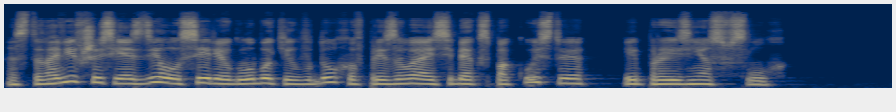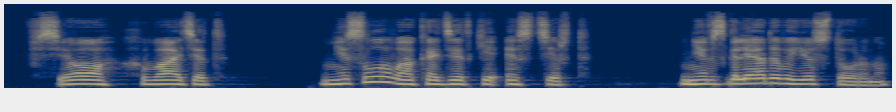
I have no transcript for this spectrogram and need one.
Остановившись, я сделал серию глубоких вдохов, призывая себя к спокойствию, и произнес вслух. «Все, хватит. Ни слова о кадетке Эстирт. Ни взгляда в ее сторону.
